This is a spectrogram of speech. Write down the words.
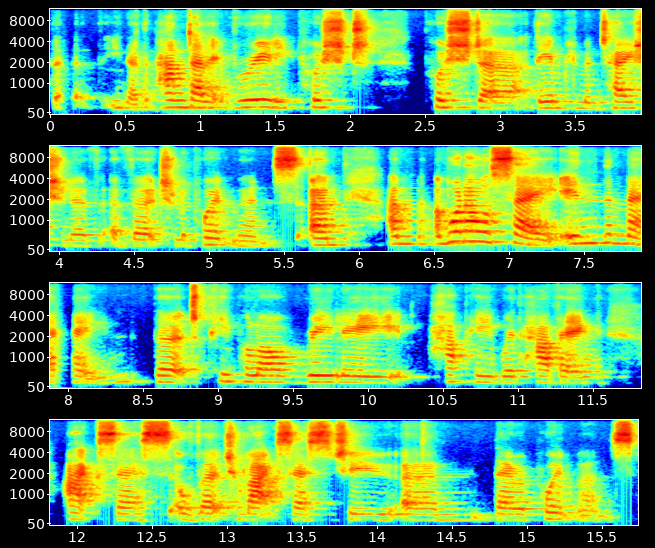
the, you know the pandemic really pushed pushed uh, the implementation of, of virtual appointments. Um, and, and, what I'll say in the main that people are really happy with having access or virtual access to um, their appointments.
